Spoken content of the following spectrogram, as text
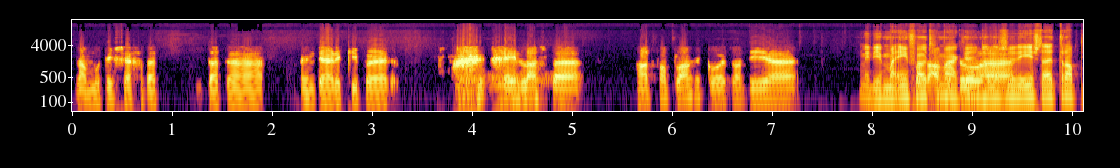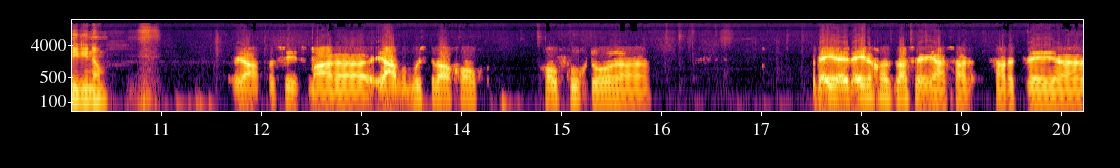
dan moet ik zeggen dat, dat eh, hun derde keeper geen last eh, had van plankenkoord. Want die, eh, Nee, die heeft maar één fout gemaakt. toe, Hè? Dat was eh, de eerste uittrap die hij nam. ja, precies. Maar ja, we moesten wel gewoon, gewoon vroeg door. het, enige, het enige was lastig, ja, ze hadden, ze hadden twee, eh,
